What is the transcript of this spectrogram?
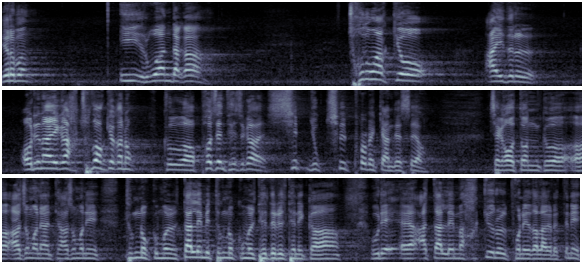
여러분 이 루안다가 초등학교 아이들을 어린아이가 초등학교 가는 그 어, 퍼센테이지가 16, 7%밖에 안 됐어요. 제가 어떤 그 어, 아주머니한테 아주머니 등록금을 딸내미 등록금을 대드릴 테니까 우리 애, 아, 딸내미 학교를 보내달라 그랬더니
